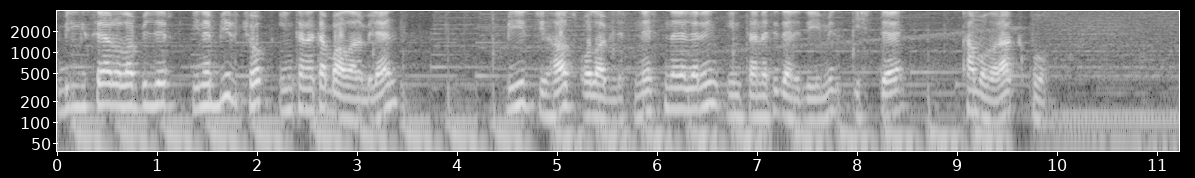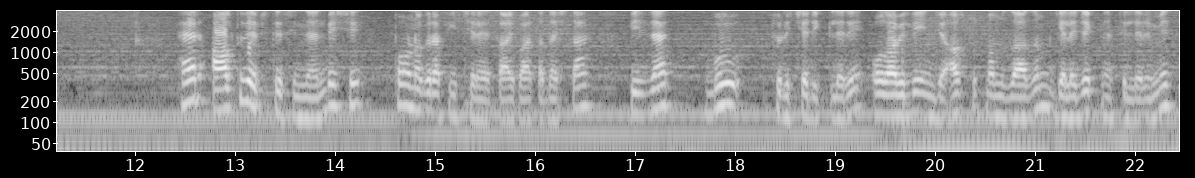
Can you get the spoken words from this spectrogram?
bilgisayar olabilir. Yine birçok internete bağlanabilen bir cihaz olabilir. Nesnelerin interneti dediğimiz işte tam olarak bu. Her 6 web sitesinden 5'i pornografi içeriğe sahip arkadaşlar. Bizler bu tür içerikleri olabildiğince az tutmamız lazım. Gelecek nesillerimiz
